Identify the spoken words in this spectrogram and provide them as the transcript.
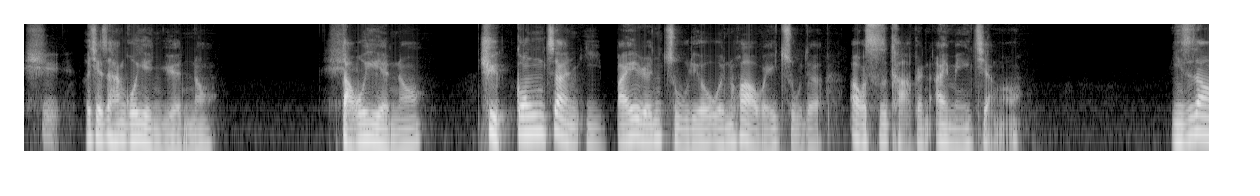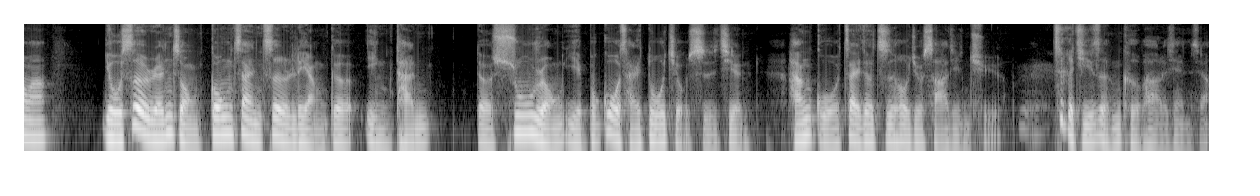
是，而且是韩国演员哦，导演哦，去攻占以白人主流文化为主的奥斯卡跟艾美奖哦，你知道吗？有色人种攻占这两个影坛的殊荣，也不过才多久时间。韩国在这之后就杀进去了，这个其实是很可怕的现象。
